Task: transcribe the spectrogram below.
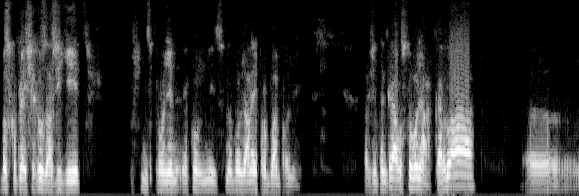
byl schopný všechno zařídit, už nic pro ně, jako nic, nebyl žádný problém pro něj. Takže tenkrát oslovil nějak Karla, uh,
